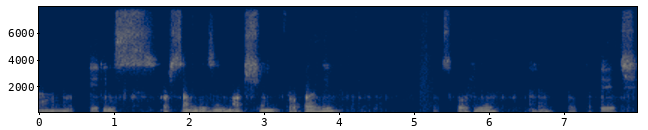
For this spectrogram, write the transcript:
um, it is for some reason not showing properly. Let's go here and the page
